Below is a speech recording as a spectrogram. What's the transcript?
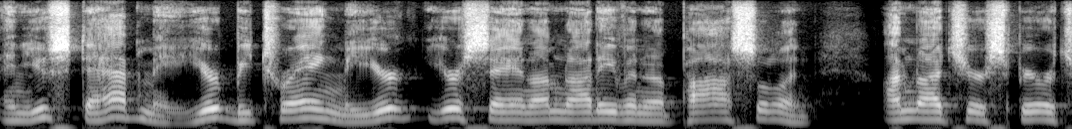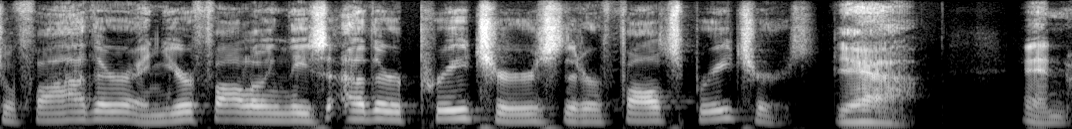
and you stabbed me. You're betraying me. You're, you're saying I'm not even an apostle and I'm not your spiritual father, and you're following these other preachers that are false preachers. Yeah. And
